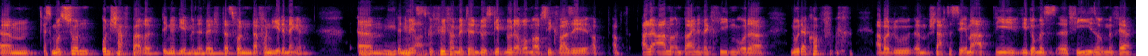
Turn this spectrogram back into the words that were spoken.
Ähm, es muss schon unschaffbare Dinge geben in der Welt und das von, davon jede Menge. Ähm, wenn die mir jetzt das Gefühl vermitteln, du, es geht nur darum, ob sie quasi, ob, ob alle Arme und Beine wegfliegen oder nur der Kopf, aber du ähm, schlachtest dir immer ab wie, wie dummes äh, Vieh, so ungefähr.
